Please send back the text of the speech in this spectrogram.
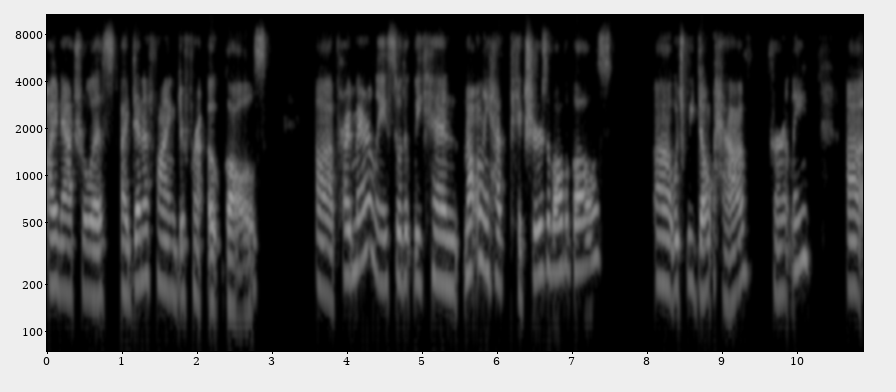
iNaturalist identifying different oak galls uh, primarily so that we can not only have pictures of all the galls, uh, which we don't have currently, uh,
